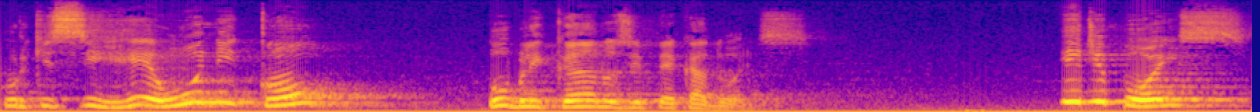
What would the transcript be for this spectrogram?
porque se reúne com publicanos e pecadores. E depois,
